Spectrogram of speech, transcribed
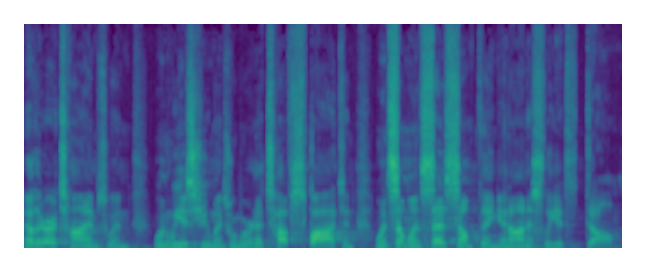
Now, there are times when, when we as humans, when we're in a tough spot and when someone says something, and honestly, it's dumb.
